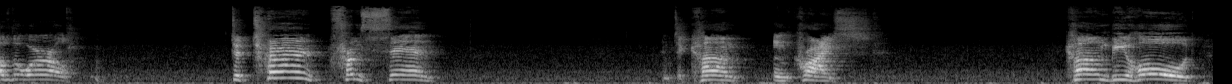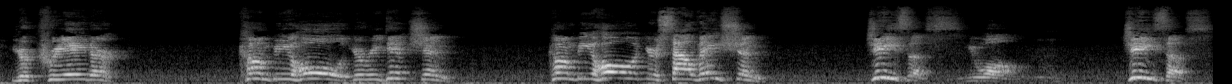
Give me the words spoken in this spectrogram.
of the world, to turn from sin, and to come in Christ. Come, behold your Creator. Come, behold your redemption. Come, behold your salvation. Jesus, you all. Jesus.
